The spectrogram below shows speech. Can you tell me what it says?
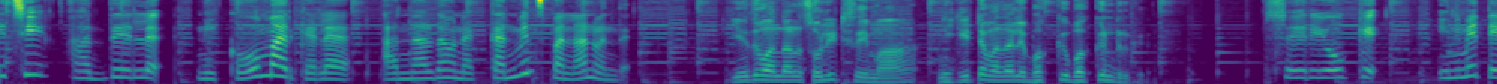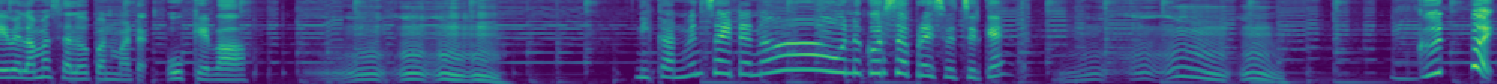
ஏச்சி அது இல்ல. நீ கோமா இருக்கல. அதனால தான் உன்னை கன்வின்ஸ் பண்ணலான்னு வந்தேன். எது வந்தாலும் சொல்லிட்டு செய்யுமா? நீ கிட்ட வந்தாலே பக்கு பக்குன்னு இருக்கு. சரி ஓகே. இனிமே தேவையில்லாம செலவு பண்ண மாட்டேன். ஓகேவா? ம், ம், ம், ம். நீ கன்வின்ஸ் ஆயிட்டேன்னா உனக்கு ஒரு சர்ப்ரைஸ் வச்சிருக்கேன். குட் பாய்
